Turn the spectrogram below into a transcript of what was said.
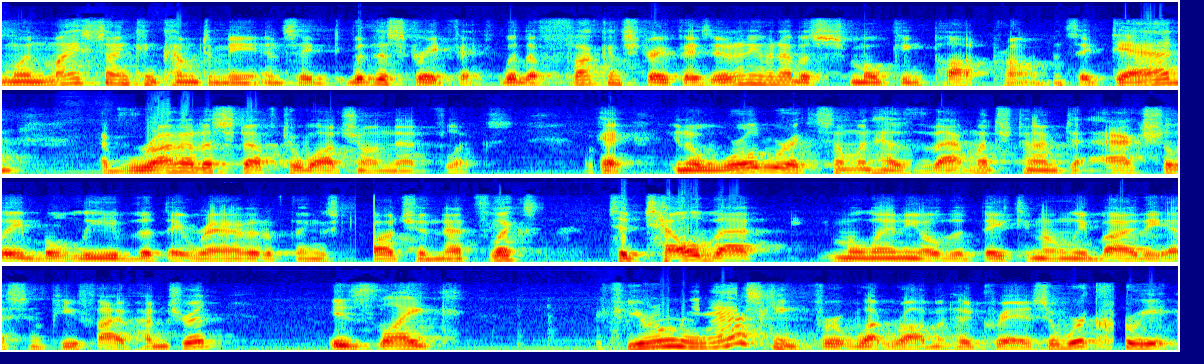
when my son can come to me and say with a straight face, with a fucking straight face, they don't even have a smoking pot problem, and say, "Dad, I've run out of stuff to watch on Netflix." Okay, in a world where someone has that much time to actually believe that they ran out of things to watch on Netflix, to tell that millennial that they can only buy the S&P 500 is like you're only asking for what Robinhood created. So we're create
